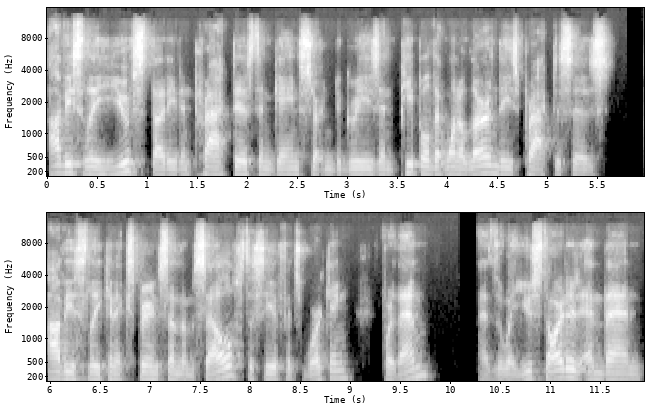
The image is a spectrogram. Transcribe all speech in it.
obviously you've studied and practiced and gained certain degrees and people that want to learn these practices obviously can experience them themselves to see if it's working for them as the way you started. And then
